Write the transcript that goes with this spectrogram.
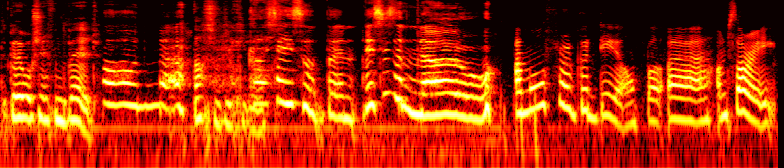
They're watching it from the bed. Oh no. That's ridiculous. Can I say something? This is a no. I'm all for a good deal, but uh, I'm sorry,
